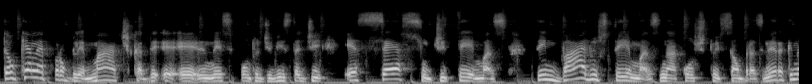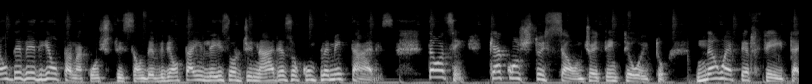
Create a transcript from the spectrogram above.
Então, que ela é problemática de, é, é, nesse ponto de vista de excesso de temas, tem vários temas na Constituição brasileira que não deveriam estar na Constituição, deveriam estar em leis ordinárias ou complementares. Então, assim, que a Constituição de 88 não é perfeita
